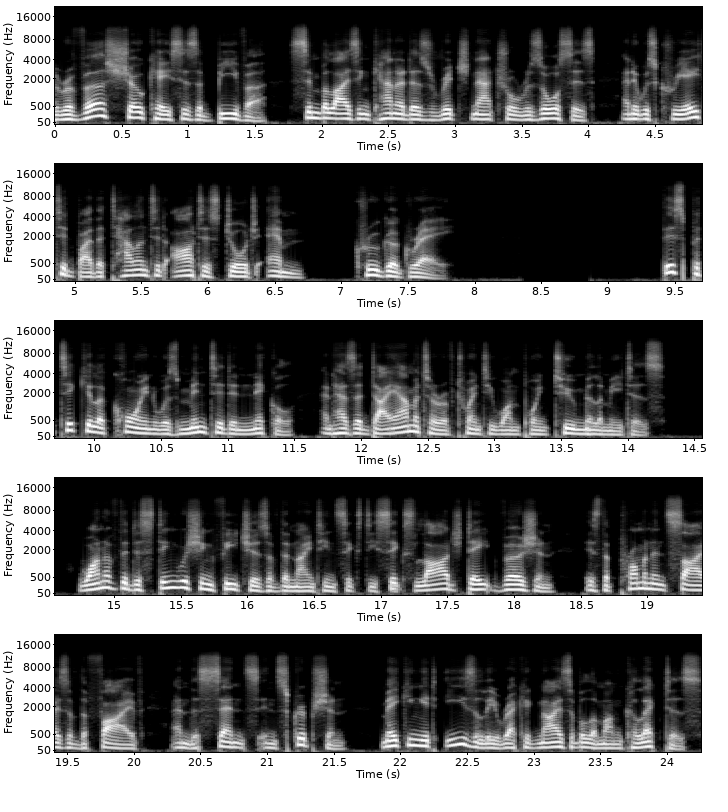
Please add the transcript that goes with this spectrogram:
The reverse showcases a beaver, symbolizing Canada's rich natural resources, and it was created by the talented artist George M. Kruger Gray. This particular coin was minted in nickel and has a diameter of 21.2 millimeters. One of the distinguishing features of the 1966 large date version is the prominent size of the 5 and the cents inscription, making it easily recognizable among collectors.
